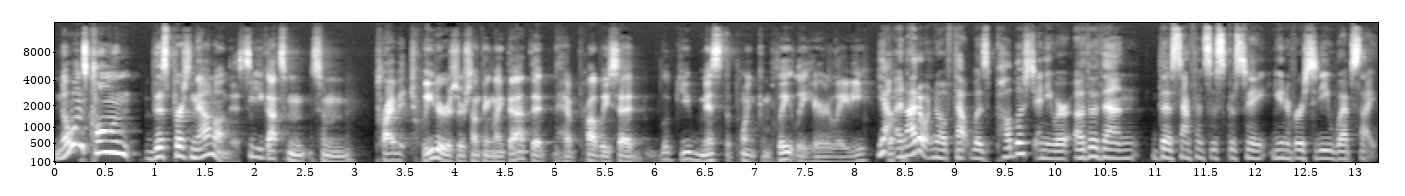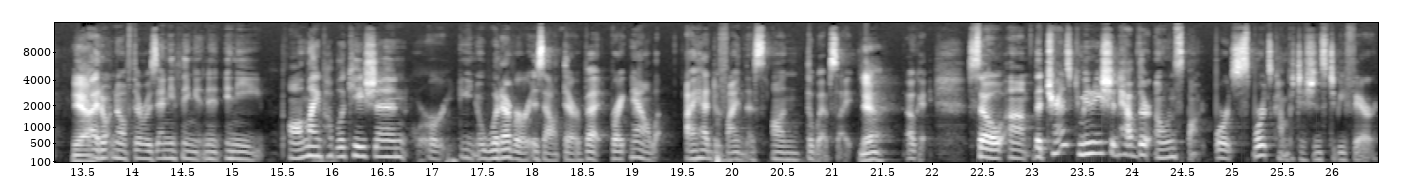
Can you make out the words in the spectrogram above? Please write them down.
No one's calling this person out on this. You got some some private tweeters or something like that that have probably said, "Look, you missed the point completely here, lady." Yeah, and I don't know if that was published anywhere other than the San Francisco State University website. Yeah. I don't know if there was anything in any online publication or you know whatever is out there, but right now I had to find this on the website. Yeah. Okay, so um, the trans community should have their own sports sports competitions. To be fair,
